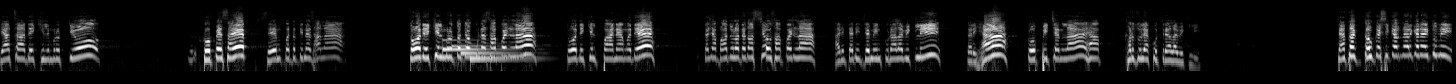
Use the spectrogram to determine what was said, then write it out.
त्याचा देखील मृत्यू. टोपे साहेब सेम पद्धतीने झाला. तो देखील मृतदेह कुठे सापडला? तो देखील पाण्यामध्ये. त्याच्या बाजूला त्याचा सेव सापडला आणि त्यांनी जमीन कुणाला विकली? तर ह्या टोपीचंदला ह्या खरजुल्या कुत्र्याला विकली. त्याचा चौकशी करणार का नाही तुम्ही?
